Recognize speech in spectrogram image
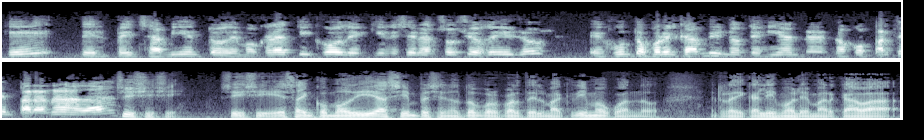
que del pensamiento democrático de quienes eran socios de ellos, eh, Juntos por el Cambio, y no tenían, no comparten para nada. Sí, sí, sí. Sí, sí, esa incomodidad siempre se notó por parte del macrismo cuando el radicalismo le marcaba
